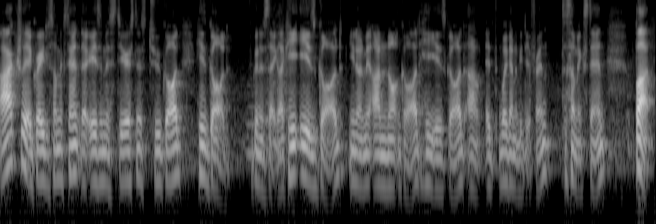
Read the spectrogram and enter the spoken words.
I actually agree to some extent. There is a mysteriousness to God. He's God, for goodness sake. Like he is God. You know what I mean? I'm not God. He is God. Um, it, we're going to be different to some extent, but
